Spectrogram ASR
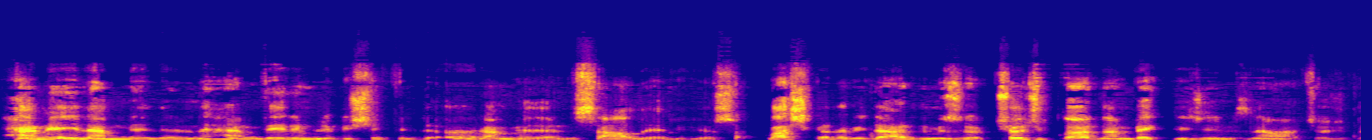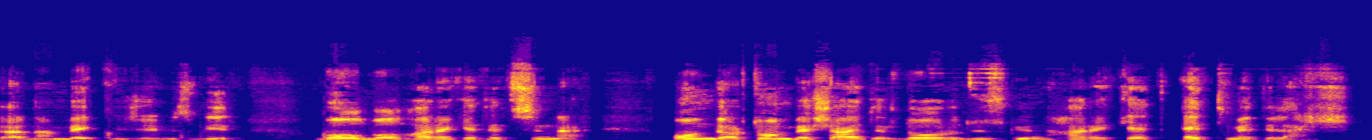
hem eğlenmelerini hem verimli bir şekilde öğrenmelerini sağlayabiliyorsak başka da bir derdimiz yok. Çocuklardan bekleyeceğimiz ne var? Çocuklardan bekleyeceğimiz bir, bol bol hareket etsinler. 14-15 aydır doğru düzgün hareket etmediler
